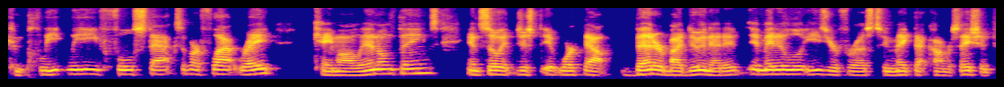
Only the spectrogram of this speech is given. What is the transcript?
completely full stacks of our flat rate came all in on things. And so it just it worked out better by doing that. It, it made it a little easier for us to make that conversation.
